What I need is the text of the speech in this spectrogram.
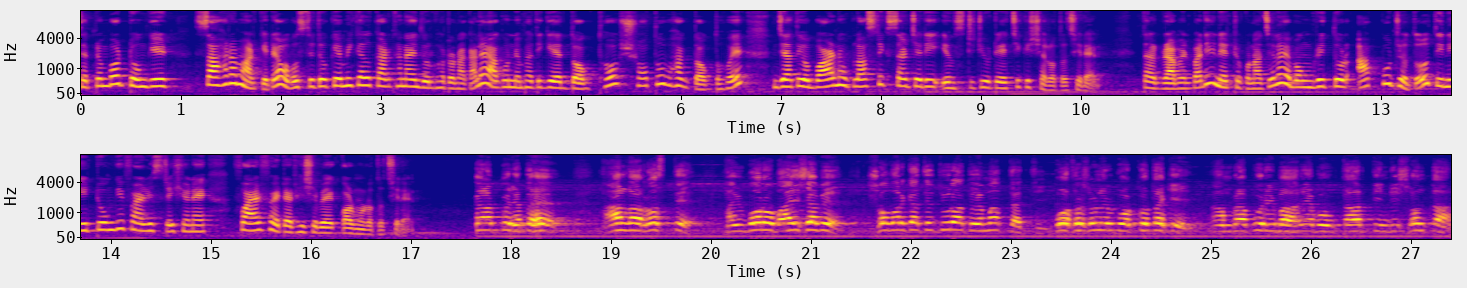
সেপ্টেম্বর টঙ্গীর সাহারা মার্কেটে অবস্থিত কেমিক্যাল কারখানায় দুর্ঘটনাকালে আগুন নেভাতে গিয়ে দগ্ধ, শতভাগ দগ্ধ হয়ে জাতীয় বার্ন ও প্লাস্টিক সার্জারি ইনস্টিটিউটে চিকিৎসারত ছিলেন। তার গ্রামের বাড়ি নেত্রকোনা জেলা এবং মৃত্যুর আগ পর্যন্ত তিনি টঙ্গী ফায়ার স্টেশনে ফায়ার ফাইটার হিসেবে কর্মরত ছিলেন। আমি বড় ভাই হিসাবে সবার কাছে জোড়া তুয়ে মাপ চাচ্ছি। প্রশাসনের পক্ষ থেকে আমরা পরিবার এবং তার তিনটি সন্তান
